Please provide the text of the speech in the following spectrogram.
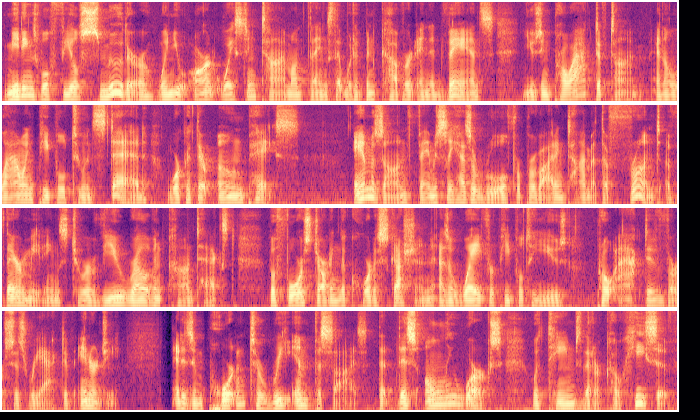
Meetings will feel smoother when you aren't wasting time on things that would have been covered in advance using proactive time and allowing people to instead work at their own pace. Amazon famously has a rule for providing time at the front of their meetings to review relevant context before starting the core discussion as a way for people to use proactive versus reactive energy. It is important to re emphasize that this only works with teams that are cohesive,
